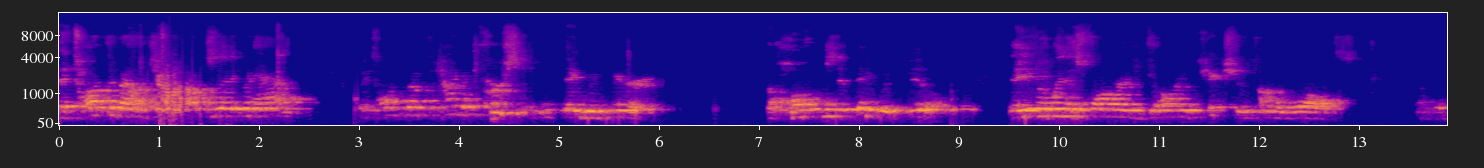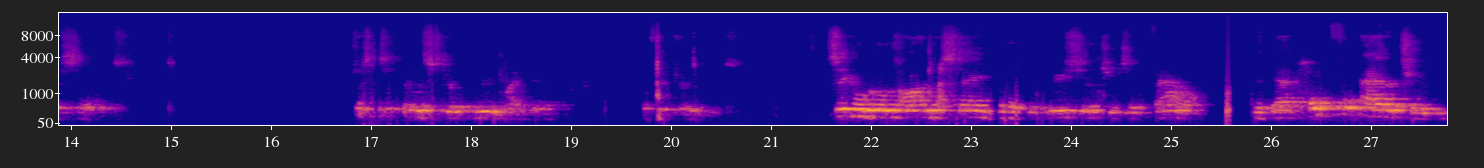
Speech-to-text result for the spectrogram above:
They talked about they would have. They talked about the kind of person they would marry, the homes that they would build. They even went as far as drawing pictures on the walls of their souls. Just to illustrate, remind them of their dreams. Segal goes on to say that the researchers have found that that hopeful attitude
